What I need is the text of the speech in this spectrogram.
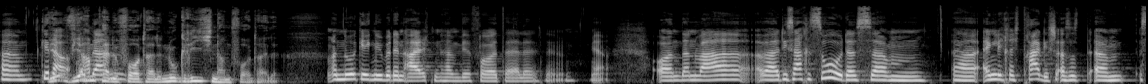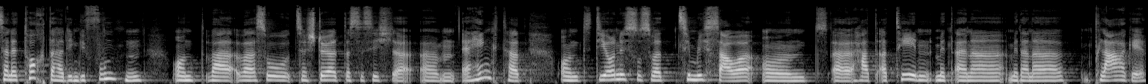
Ähm, genau. Wir, wir haben dann, keine Vorteile, nur Griechen haben Vorteile. Und nur gegenüber den Alten haben wir Vorteile. Ja. Und dann war, war die Sache so, dass ähm, äh, eigentlich recht tragisch. Also ähm, seine Tochter hat ihn gefunden und war, war so zerstört, dass sie sich äh, ähm, erhängt hat. Und Dionysus war ziemlich sauer und äh, hat Athen mit einer, mit einer Plage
